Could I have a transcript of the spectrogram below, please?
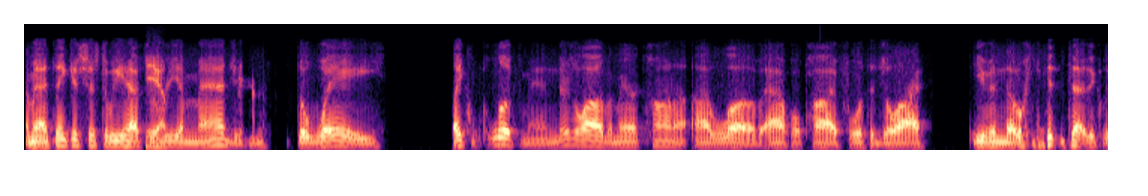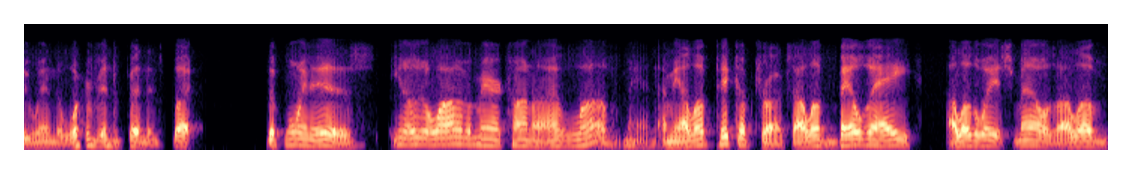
I mean, I think it's just that we have to Yep. reimagine the way. Like, look, man, there's a lot of Americana I love, apple pie, Fourth of July, even though we didn't technically win the War of Independence. But the point is, you know, there's a lot of Americana I love, man. I mean, I love pickup trucks. I love bales of hay. I love the way it smells. I love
